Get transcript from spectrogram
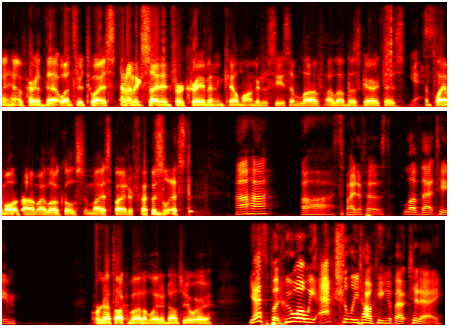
I have heard that once or twice, and I'm excited for Kraven and Killmonger to see some love. I love those characters. Yes. I play them all the time at my locals in my Spider Foes list. Uh huh. Ah, Spider Foes. Love that team. We're gonna talk about him later, don't you worry. Yes, but who are we actually talking about today?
